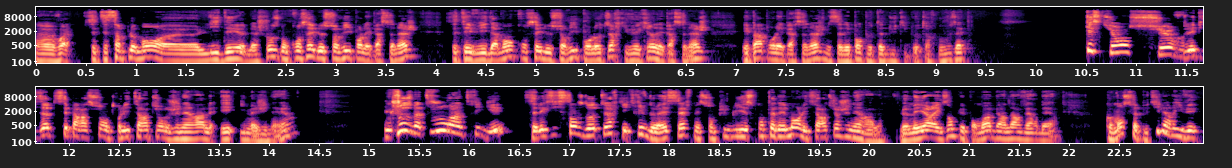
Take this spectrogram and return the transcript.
Euh, Voilà, c'était simplement euh, l'idée de la chose. Donc conseil de survie pour les personnages, c'est évidemment conseil de survie pour l'auteur qui veut écrire des personnages et pas pour les personnages, mais ça dépend peut-être du type d'auteur que vous êtes. Question sur l'épisode séparation entre littérature générale et imaginaire. Une chose m'a toujours intrigué, c'est l'existence d'auteurs qui écrivent de la SF mais sont publiés spontanément en littérature générale. Le meilleur exemple est pour moi Bernard Werber. Comment cela peut-il arriver?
